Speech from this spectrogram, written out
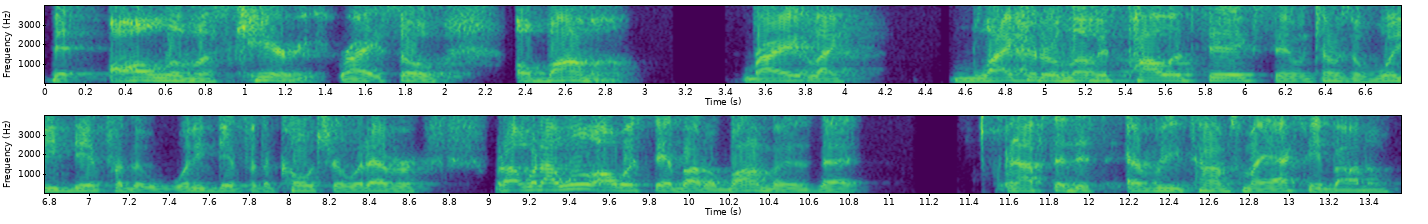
that all of us carry, right? So Obama, right? Like like it or love his politics and in terms of what he did for the what he did for the culture or whatever. But what I will always say about Obama is that, and I've said this every time somebody asks me about him,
